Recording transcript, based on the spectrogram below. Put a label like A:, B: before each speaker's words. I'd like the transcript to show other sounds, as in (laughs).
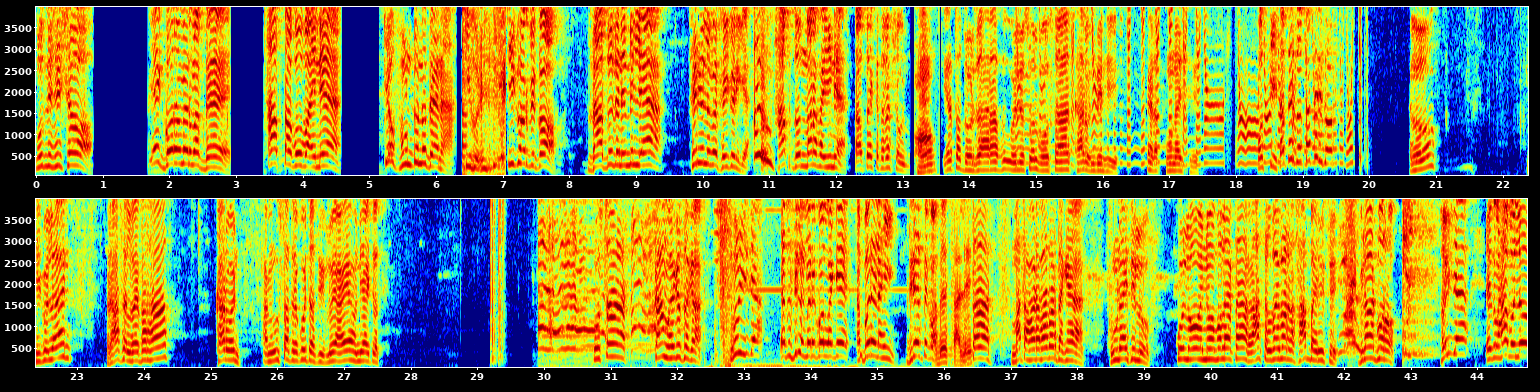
A: বুঝলি শিষ্য এই গরমের মধ্যে হাফটা বউ না কেউ ফোন টুনও দেয় না। কি করবি ক? যা দুজনে মিললে ফিরে লোবে ফেই করি হাফ জন মারা পাই না তাও তো একটা ব্যবসা হইব।
B: এত ধৈর্য হারা ওইলে চলবো ওস্তাদ কারণ দেখি একটা ফোন আইছে।
A: বসকি তাড়াতাড়ি ধর তাড়াতাড়ি ধর।
B: হ্যালো? কি কইলেন? রাসেল ভাই ফারহাব কারণ আমি উস্তাদ রে কইতাছি লই আয় হনি আইতাছি। উস্তাদ কাম হয়ে গেছে গা।
A: তুই যা এত সিলেন মেরে কল লাগে আমি বরে নাহি ধীরে আসতে কর
B: উস্তাদ মাথা ভাড়া বাজার থাকে ফোন আইছিল। কইলো অন্য বলে একটা রাসেল ভাই হাফ বাইরেছে বিরাট বড়।
A: হই যা এগুলো হাফ হইল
